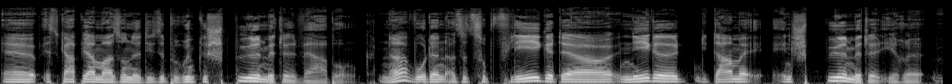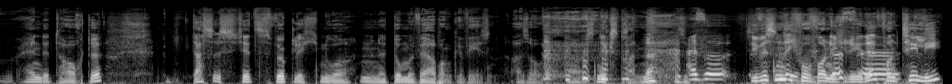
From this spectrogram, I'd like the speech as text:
Äh, es gab ja mal so eine, diese berühmte Spülmittelwerbung, ne, wo dann also zur Pflege der Nägel die Dame in Spülmittel ihre Hände tauchte. Das ist jetzt wirklich nur eine dumme Werbung gewesen. Also da ist nichts dran, ne? Also, also Sie wissen nicht, wovon ich rede, äh, von Tilly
